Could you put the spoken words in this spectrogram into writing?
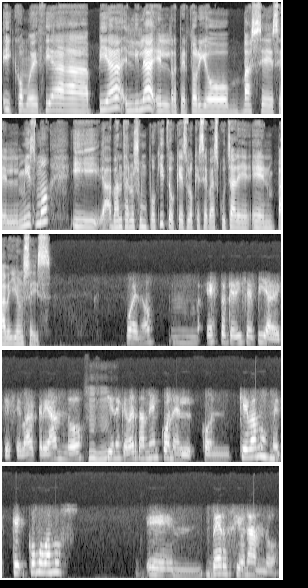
Y como decía Pía, Lila, el repertorio base es el mismo y avánzanos un poquito, qué es lo que se va a escuchar en, en Pabellón 6. Bueno, mm, esto que dice Pía de que se va creando tiene que ver también con el con qué vamos qué- cómo vamos eh, versionando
